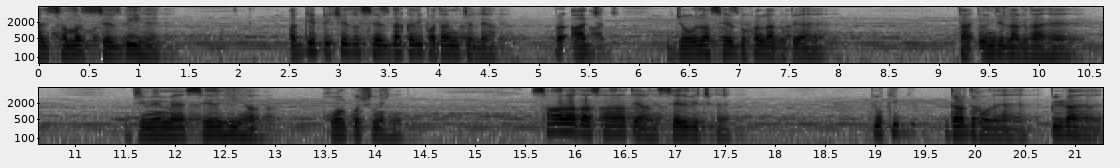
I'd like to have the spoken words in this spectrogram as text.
ਅੱਜ ਸਮਝ ਸਿਰ ਦੀ ਹੈ। ਅੱਗੇ ਪਿੱਛੇ ਤੋਂ ਸਿਰ ਦਾ ਕਦੀ ਪਤਾ ਨਹੀਂ ਚੱਲਿਆ, ਪਰ ਅੱਜ ਜੋ ਦਾ ਸਿਰ ਦੁਖਣ ਲੱਗ ਪਿਆ ਹੈ। ਤਾਂ ਇੰਜ ਲੱਗਦਾ ਹੈ ਜਿਵੇਂ ਮੈਂ ਸਿਰ ਹੀ ਹਾਂ, ਹੋਰ ਕੁਝ ਨਹੀਂ। ਸਾਰਾ ਦਾ ਸਾਰਾ ਧਿਆਨ ਸਿਰ ਵਿੱਚ ਹੈ, ਕਿਉਂਕਿ ਦਰਦ ਹੋ ਰਿਹਾ ਹੈ, ਪੀੜਾ ਹੈ।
